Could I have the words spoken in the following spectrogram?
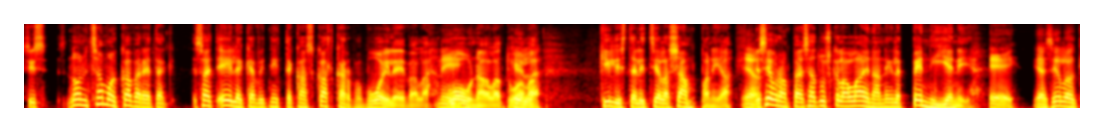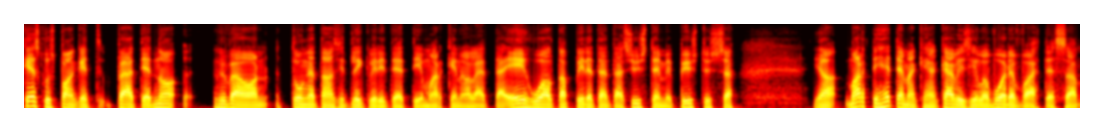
Siis ne on nyt samoja kavereita, sait eilen kävit niiden kanssa katkarpa voileivällä niin, lounaalla tuolla. Kyllä killistelit siellä champagnea. Joo. Ja seuraan päin sä et uskalla lainaa niille pennijeniä. Ei. Ja silloin keskuspankit päätti, että no hyvä on, tungetaan sitten likviditeettiin markkinoille, että ei huolta, pidetään tämä systeemi pystyssä. Ja Martti Hetemäkihän kävi silloin vuodenvaihteessa,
